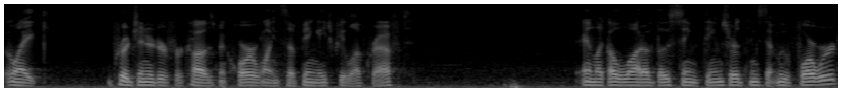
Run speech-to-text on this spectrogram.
like progenitor for cosmic horror winds up being H.P. Lovecraft. And like a lot of those same themes are the things that move forward.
